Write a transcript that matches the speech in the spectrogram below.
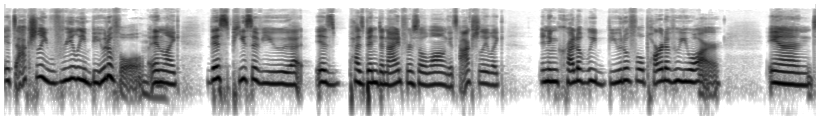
it's actually really beautiful. Mhm. and like this piece of you that is has been denied for so long is actually like an incredibly beautiful part of who you are. And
